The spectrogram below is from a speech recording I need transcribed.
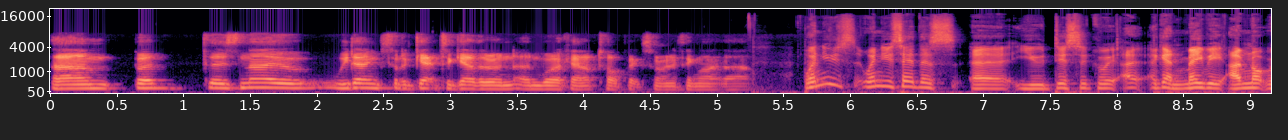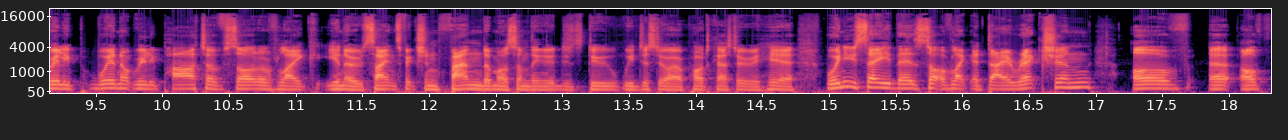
Um, but there's no, we don't sort of get together and, and work out topics or anything like that. When you when you say this, uh, you disagree. I, again, maybe I'm not really. We're not really part of sort of like you know science fiction fandom or something. We just do we just do our podcast over here. When you say there's sort of like a direction of uh, of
